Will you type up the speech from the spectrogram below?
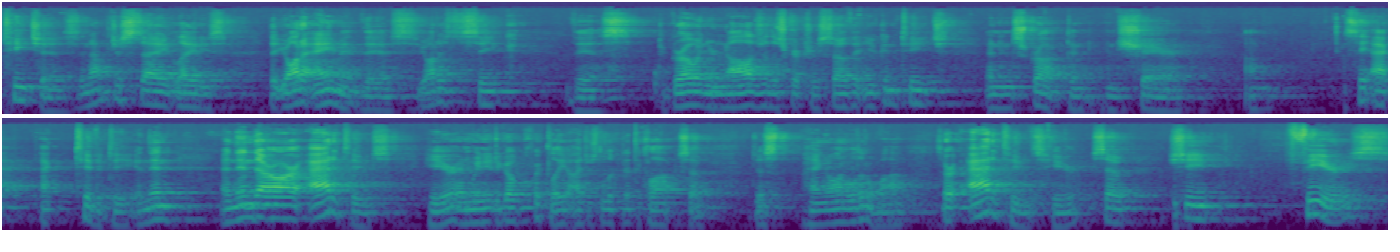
teaches. And I would just say, ladies, that you ought to aim at this. You ought to seek this, to grow in your knowledge of the scriptures so that you can teach and instruct and, and share. Um, see act, activity. And then, and then there are attitudes here, and we need to go quickly. I just looked at the clock, so just hang on a little while. There are attitudes here. So she fears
